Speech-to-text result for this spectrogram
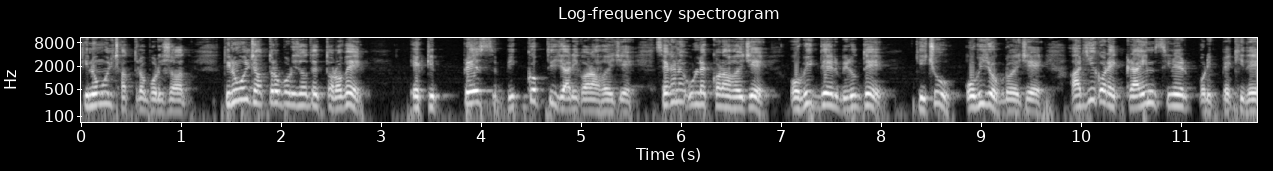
তৃণমূল ছাত্র পরিষদ। তৃণমূল ছাত্র পরিষদের তরফে একটি প্রেস বিজ্ঞপ্তি জারি করা হয়েছে। সেখানে উল্লেখ করা হয়েছে অভিকদের বিরুদ্ধে কিছু অভিযোগ রয়েছে। আর্জি করে ক্রাইম সিনের পরিপ্রেক্ষিতে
